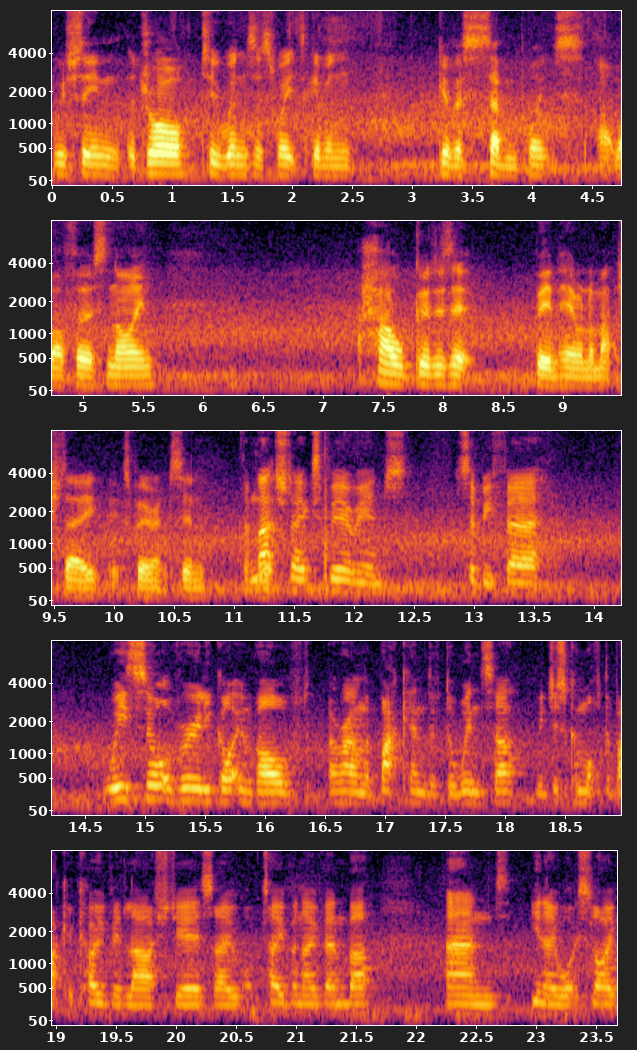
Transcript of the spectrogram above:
we've seen a draw, two wins this week, to give, in, give us seven points out of our first nine. How good is it being here on a match day, experiencing the match day experience? To be fair, we sort of really got involved around the back end of the winter. We just come off the back of COVID last year, so October, November, and you know what it's like.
